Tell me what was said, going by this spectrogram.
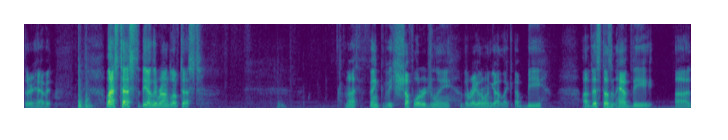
there you have it. Last test, the ugly brown glove test. Now I think the shuffle originally, the regular one got like a B. Uh, this doesn't have the uh,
